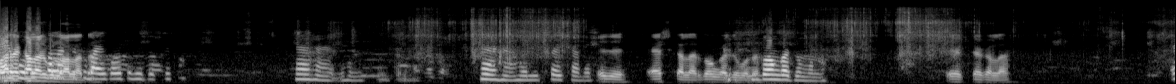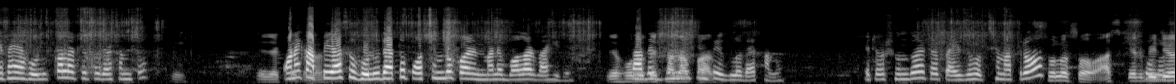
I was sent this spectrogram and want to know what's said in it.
পারের কালারগুলো আলাদা। হ্যাঁ হ্যাঁ হ্যাঁ হ্যাঁ হলুদ সাদা। এই যে অ্যাশ কালার গঙ্গা যমুনা। গঙ্গা যমুনা। একটা কালার এ ভাই হলুদ কালারটা একটু দেখান তো। অনেক colour। আপি আছে হলুদ এত পছন্দ করেন মানে বলার বাহিরে। তাদের জন্য কিন্তু এগুলো দেখানো। এটাও সুন্দর এটার প্রাইস হচ্ছে মাত্র ষোলোশো। আজকের ভিডিও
